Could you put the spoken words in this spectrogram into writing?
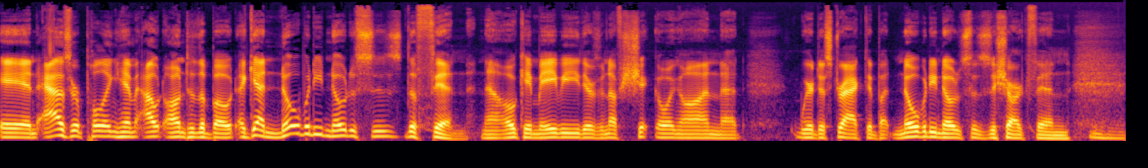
and as they're pulling him out onto the boat, again, nobody notices the fin. Now, okay, maybe there's enough shit going on that we're distracted, but nobody notices the shark fin. Mm-hmm.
